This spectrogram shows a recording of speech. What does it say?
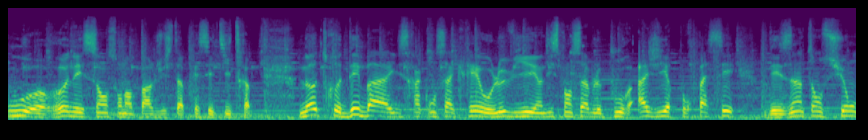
ou Renaissance. On en parle juste après ces titres. Notre débat, il sera consacré au levier indispensable pour agir, pour passer des intentions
